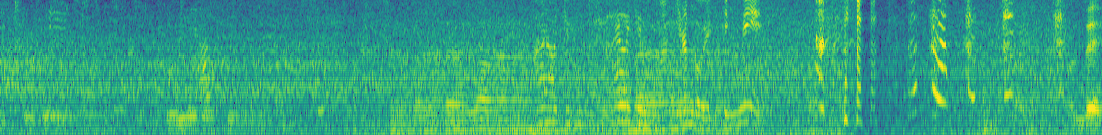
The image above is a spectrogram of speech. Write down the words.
유튜브 브이로그 사라랄라 아유 정말 아유 정말 이런 거 왜 찍니? 안돼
